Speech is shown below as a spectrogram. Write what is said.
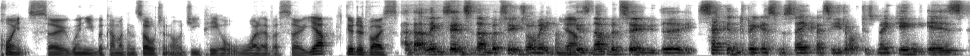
points. So when you become a consultant or gp or whatever. So yeah good advice. And that links into number two tommy yeah. because number two the second biggest mistake i see doctors making is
